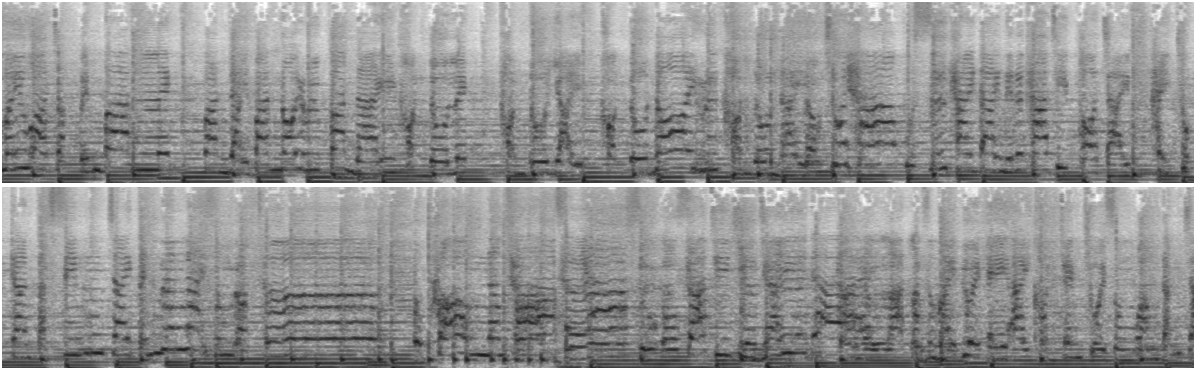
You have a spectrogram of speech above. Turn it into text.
ไม่ว่าจะเป็นบ้านเล็ก บ้านใหญ่บ้านน้อยหรือบ้านไหนคอนโดเล็กคอนโดใหญ่คอนโดน้อยหรือคอนโดไหน เราช่วยหาผู้ซื้อขายได้ในราคาที่พอใจ ให้ทุกการตัดสินใจเป็นเรื่องง่ายสำหรับเธอปกครองนำทางเธอสู่โอกาสที่เชื่อใจได้การตลาดลังสมัยด้วย AI คอนเทนต์ช่วยสมหวังดังใจ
